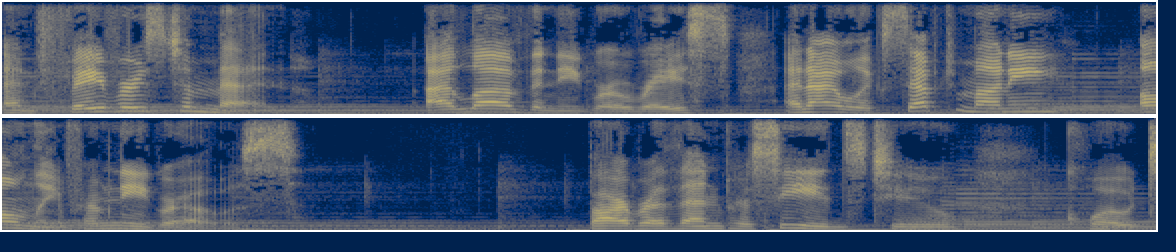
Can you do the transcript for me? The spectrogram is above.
and favors to men. I love the Negro race, and I will accept money only from Negroes. Barbara then proceeds to, quote,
